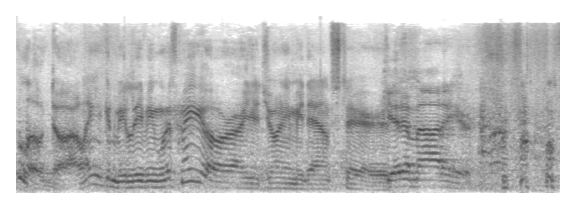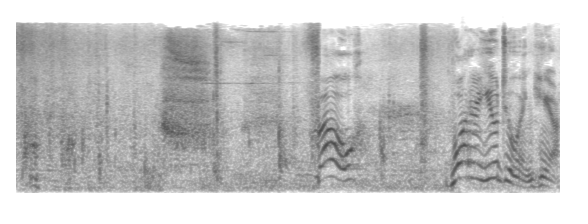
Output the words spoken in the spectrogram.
Hello, darling. You going to be leaving with me, or are you joining me downstairs? Get him out of here. Bo, what are you doing here?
